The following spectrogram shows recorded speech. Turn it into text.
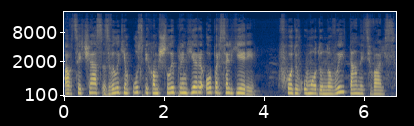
А в цей час з великим успіхом йшли прем'єри опер Сальєрі, входив у моду новий танець вальс.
